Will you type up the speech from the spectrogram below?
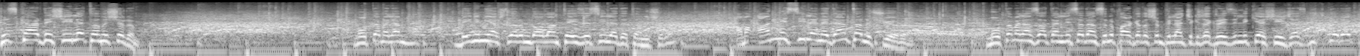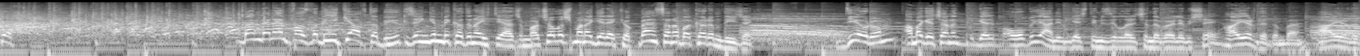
Kız kardeşiyle tanışırım. Muhtemelen benim yaşlarımda olan teyzesiyle de tanışırım. Ama annesiyle neden tanışıyorum? Muhtemelen zaten liseden sınıf arkadaşım falan çıkacak. Rezillik yaşayacağız. Hiç gerek yok. Benden en fazla bir iki hafta büyük zengin bir kadına ihtiyacım var. Çalışmana gerek yok. Ben sana bakarım diyecek. Diyorum ama geçen ge- oldu yani geçtiğimiz yıllar içinde böyle bir şey. Hayır dedim ben. Hayır dedim.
